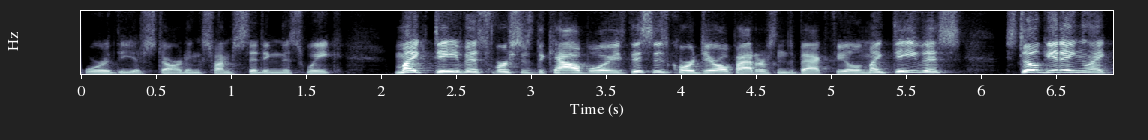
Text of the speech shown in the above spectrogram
worthy of starting. So I'm sitting this week. Mike Davis versus the Cowboys. This is Cordarrelle Patterson's backfield. Mike Davis still getting like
